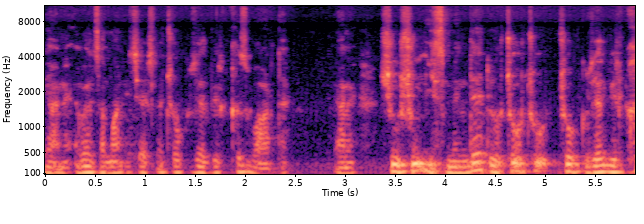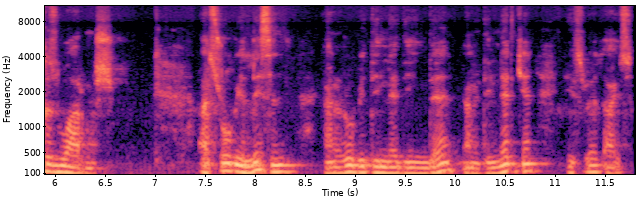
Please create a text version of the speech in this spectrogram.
yani evvel zaman içerisinde çok güzel bir kız vardı. Yani şu şu isminde diyor çok çok çok güzel bir kız varmış. As Ruby listened yani Ruby dinlediğinde yani dinlerken his red eyes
